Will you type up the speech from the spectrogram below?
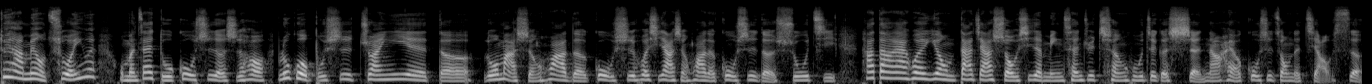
对啊，没有错。因为我们在读故事的时候，如果不是专业的罗马神话的故事或希腊神话的故事的书籍，它大概会用大家熟悉的名称去称呼这个神，然后还有故事中的角色，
